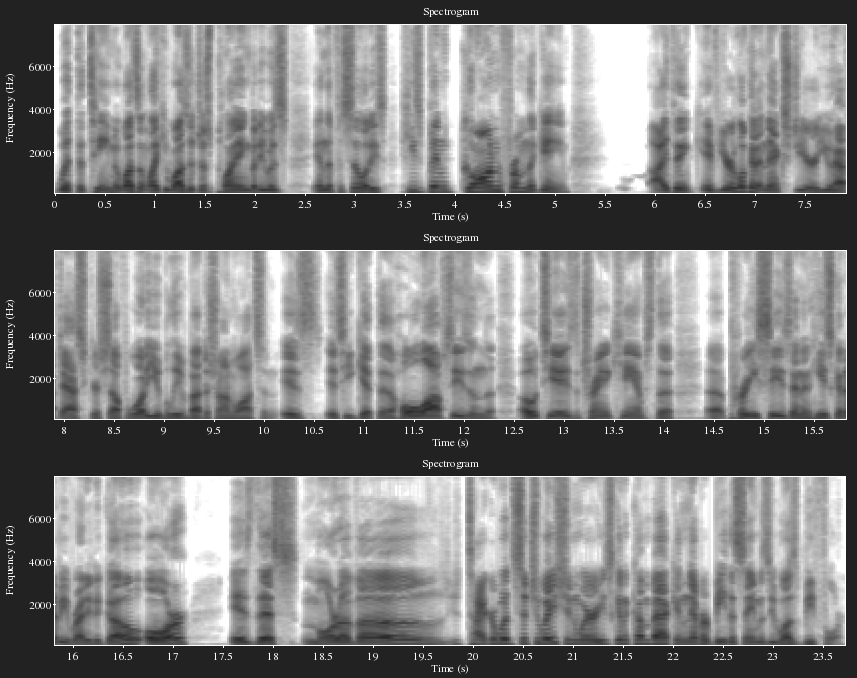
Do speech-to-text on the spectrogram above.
with the team. It wasn't like he wasn't just playing, but he was in the facilities. He's been gone from the game. I think if you're looking at next year, you have to ask yourself, what do you believe about Deshaun Watson? Is is he get the whole offseason, the OTAs, the training camps, the uh, preseason, and he's going to be ready to go? Or is this more of a Tiger Woods situation where he's going to come back and never be the same as he was before?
